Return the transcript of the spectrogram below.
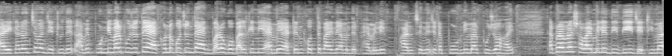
আর এখানে হচ্ছে আমার জেঠুদের। আমি পূর্ণিমার পুজোতে এখনও পর্যন্ত একবারও গোপালকে নিয়ে আমি অ্যাটেন্ড করতে পারিনি আমাদের ফ্যামিলি ফাংশনে যেটা পূর্ণিমার পুজো হয়। তারপর আমরা সবাই মিলে দিদি, জেঠিমা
